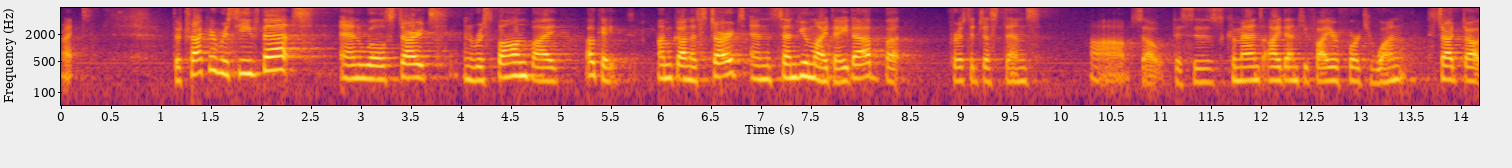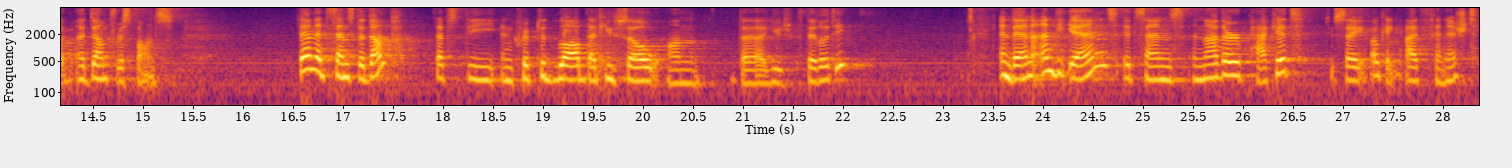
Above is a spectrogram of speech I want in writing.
right? The tracker receives that and will start and respond by, okay, I'm gonna start and send you my data, but first it just sends, uh, so this is command identifier 41, start a dump response. Then it sends the dump, that's the encrypted blob that you saw on the utility. And then at the end, it sends another packet to say, okay, I've finished.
